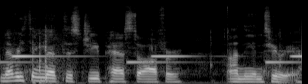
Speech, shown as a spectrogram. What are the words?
and everything that this Jeep has to offer on the interior.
